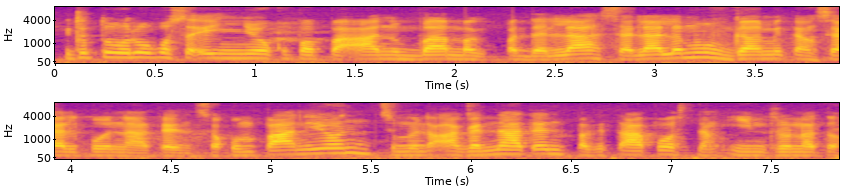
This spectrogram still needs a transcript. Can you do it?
ituturo ko sa inyo kung paano ba magpadala sa Lalamove gamit ang cellphone natin. So kung paano yun, simulan na agad natin pagkatapos ng intro na to.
